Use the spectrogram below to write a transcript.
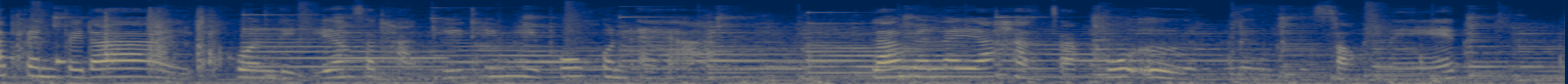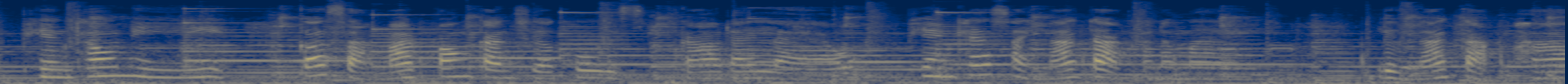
าเป็นไปได้ควรหลีกเลี่ยงสถานที่ที่มีผู้คนแออัด และเว้นระยะห่างจากผู้อื่น 1-2 เมตร เพียงเท่านี้ก็สามารถป้องกันเชื้อโควิด -19 ได้แล้ว เพียงแค่ใส่หน้ากากอนามัย หรือหน้ากากผ้า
